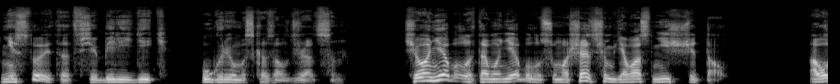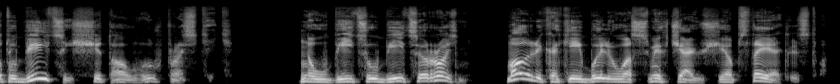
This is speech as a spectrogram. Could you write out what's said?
Не стоит это все бередить, — угрюмо сказал Джадсон. Чего не было, того не было, сумасшедшим я вас не считал. А вот убийцей считал, вы уж простите. Но убийца убийцы рознь. Мало ли, какие были у вас смягчающие обстоятельства.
